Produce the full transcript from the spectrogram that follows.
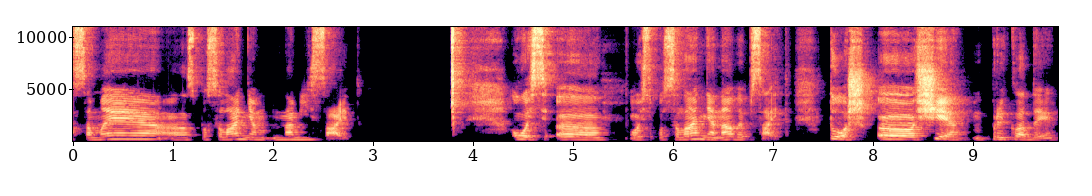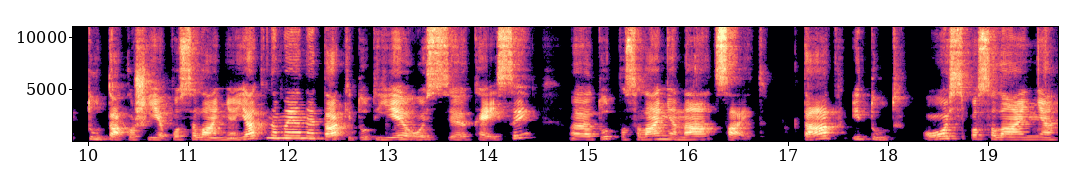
саме е, з посиланням на мій сайт. Ось е, ось посилання на вебсайт. Тож, е, ще приклади. Тут також є посилання як на мене, так і тут є ось е, кейси, тут посилання на сайт. Так, і тут ось посилання,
